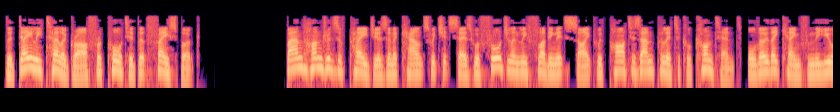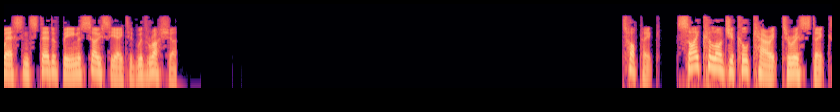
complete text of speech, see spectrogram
The Daily Telegraph reported that Facebook banned hundreds of pages and accounts which it says were fraudulently flooding its site with partisan political content, although they came from the US instead of being associated with Russia. Topic: Psychological characteristics.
